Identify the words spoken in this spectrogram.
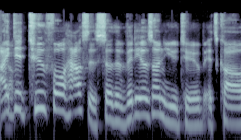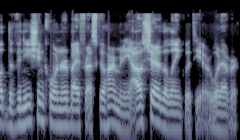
I did two full houses. So the video's on YouTube. It's called The Venetian Corner by Fresco Harmony. I'll share the link with you or whatever.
